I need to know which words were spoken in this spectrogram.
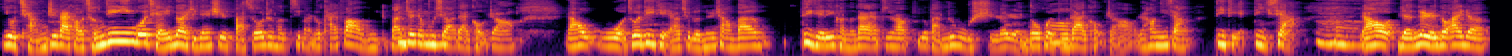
又强制戴口曾经英国前一段时间是把所有政策基本上都开放，完全就不需要戴口罩。然后我坐地铁要去伦敦上班，地铁里可能大概至少有百分之五十的人都会不戴口罩。然后你想。地铁地下，然后人跟人都挨着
